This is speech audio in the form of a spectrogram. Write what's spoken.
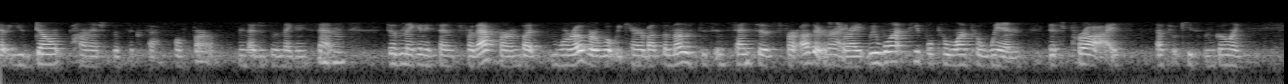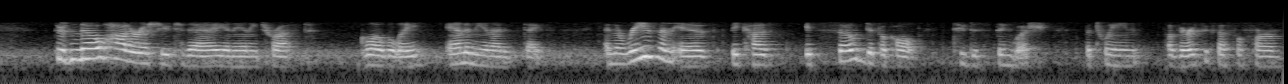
that you don't punish the successful firm. I mean, that just doesn't make any sense. Mm-hmm. Doesn't make any sense for that firm, but moreover, what we care about the most is incentives for others, right? right? We want people to want to win this prize. That's what keeps them going. There's no hotter issue today in antitrust globally and in the United States and the reason is because it's so difficult to distinguish between a very successful firm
